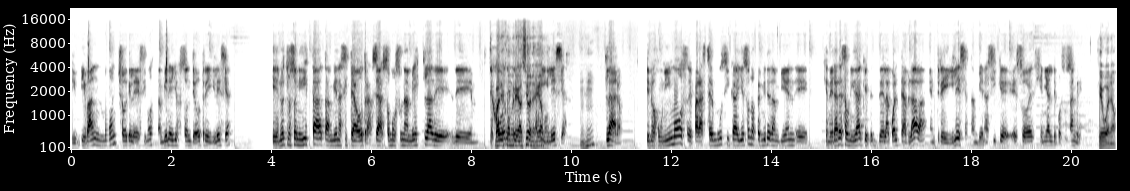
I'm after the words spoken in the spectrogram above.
Iván Moncho, que le decimos, también ellos son de otra iglesia. Eh, nuestro sonidista también asiste a otra, o sea, somos una mezcla de, de, de jóvenes de congregaciones, digamos. iglesias, claro, que nos unimos eh, para hacer música y eso nos permite también eh, generar esa unidad que, de la cual te hablaba entre iglesias también, así que eso es genial de por su sangre. Qué bueno.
